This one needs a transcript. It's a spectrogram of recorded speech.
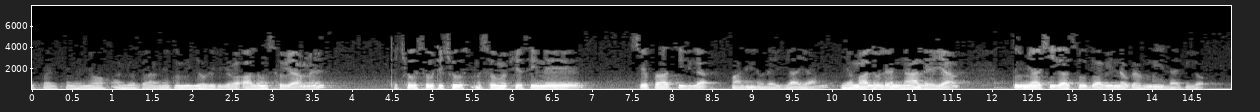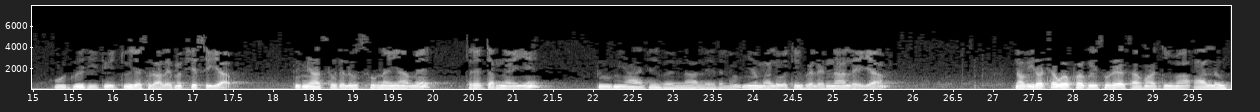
ဒီပိုင်ရှင်ရောအယုဒ္ဓအမြတ်သမီးယောဂီတွေရောအလုံးဆိုရမယ်တချို့ဆိုတချို့မဆိုမဖြစ်စီနဲ့ရှင်းပါတိလပါဠိလိုလည်းရရမယ်မြန်မာလိုလည်းနားလည်ရသူများရှိကဆိုသွားပြီးနောက်ကမိလိုက်ပြီးတော့ကိုတွေးဒီတွေးတွေးတယ်ဆိုတာလည်းမဖြစ်စေရသူများဆိုတယ်လို့ဆိုနိုင်ရမယ်တရက်တတ်နိုင်ရင်သူများအဓိပ္ပာယ်နားလည်တယ်လို့မြန်မာလိုအဓိပ္ပာယ်လည်းနားလည်ရမယ် နောက်ပြီးတော့ထက်ဝက်ဖွဲ့ပြီးဆိုတဲ့အခါမှာဒီမှာအလုံး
